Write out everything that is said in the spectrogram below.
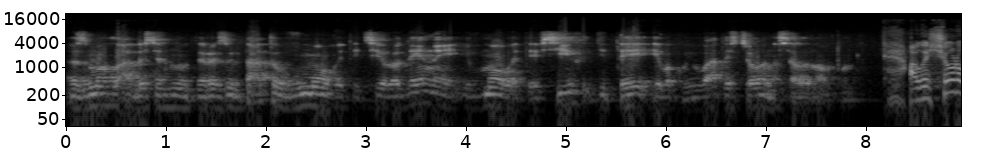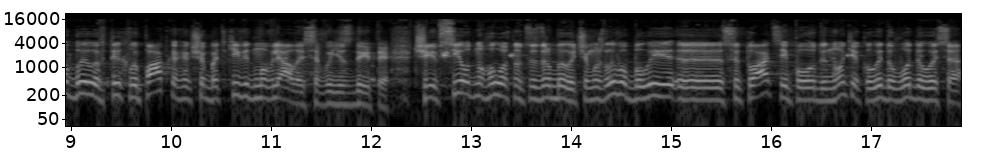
змогла досягнути результату, вмовити ці родини і вмовити всіх дітей евакуювати з цього населеного пункту. Але що робили в тих випадках, якщо батьки відмовлялися виїздити? Чи всі одноголосно це зробили? Чи можливо були е, ситуації поодинокі, коли доводилося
